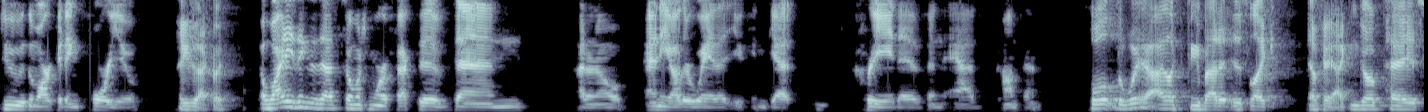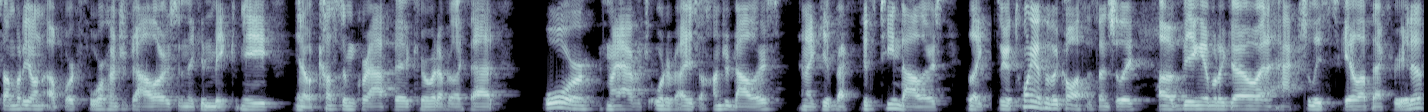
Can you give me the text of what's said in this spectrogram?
do the marketing for you. Exactly. And Why do you think that that's so much more effective than I don't know any other way that you can get creative and add content? Well, the way I like to think about it is like, okay, I can go pay somebody on Upwork four hundred dollars, and they can make me, you know, a custom graphic or whatever like that. Or if my average order value is hundred dollars, and I give back fifteen dollars, like it's like a twentieth of the cost essentially of being able to go and actually scale up that creative.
